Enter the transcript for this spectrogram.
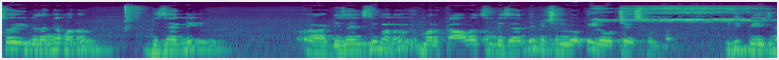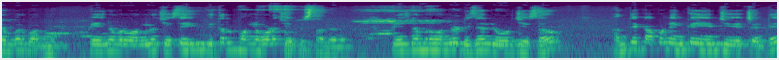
సో ఈ విధంగా మనం డిజైన్ని డిజైన్స్ని మనం మనకు కావాల్సిన డిజైన్ని మిషన్లోకి లోడ్ చేసుకుంటాం. ఇది page number one. Page number వన్లో చేసే ఇతర పనులు కూడా చేపిస్తాను నేను. పేజ్ నెంబర్ వన్లో డిజైన్ లోడ్ చేసాం అంతేకాకుండా ఇంకా ఏం చేయొచ్చు అంటే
